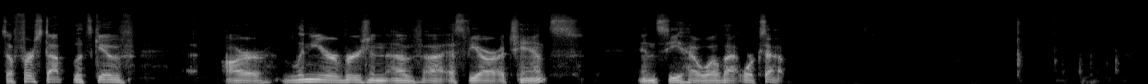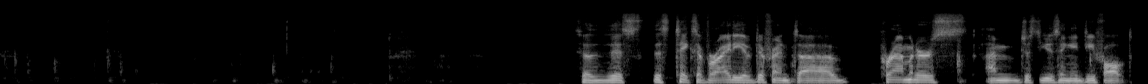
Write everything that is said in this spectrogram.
So first up, let's give our linear version of SVR a chance and see how well that works out. So this this takes a variety of different uh, parameters. I'm just using a default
